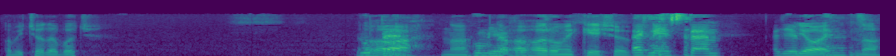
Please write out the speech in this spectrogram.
a micsoda, bocs? Rubber. Ah, na, na, arról még később. Megnéztem. Egyébként. Jaj, na,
